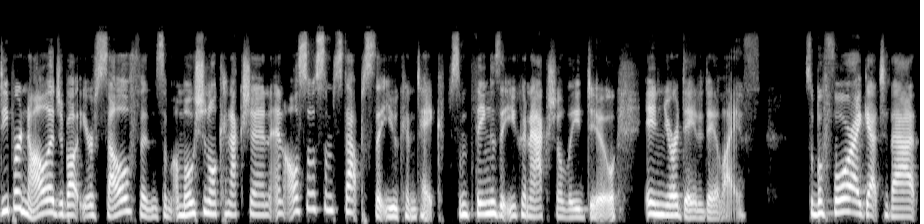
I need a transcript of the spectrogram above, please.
deeper knowledge about yourself and some emotional connection, and also some steps that you can take, some things that you can actually do in your day to day life. So before I get to that,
